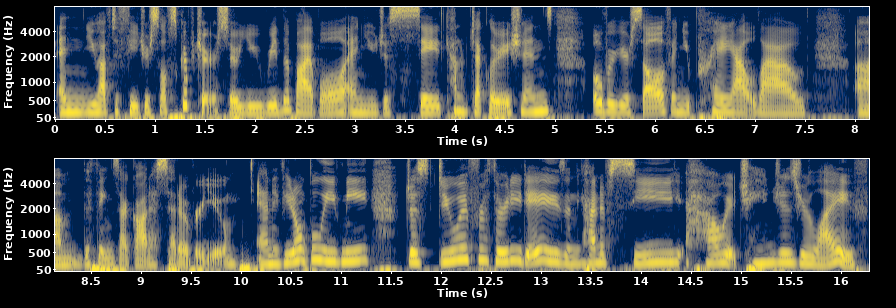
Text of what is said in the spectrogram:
and you have to feed yourself scripture. So you read the bible and you just say kind of declarations over yourself and you pray out loud um, the things that god has said over you. And if you don't believe me just do it for 30 days and kind of see how it changes your life.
